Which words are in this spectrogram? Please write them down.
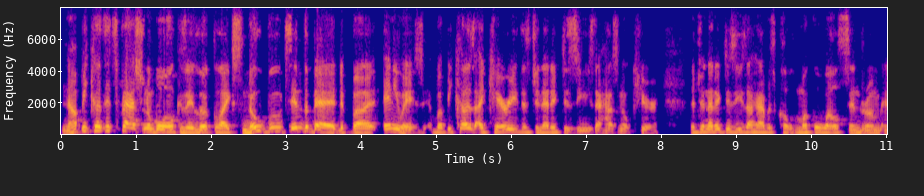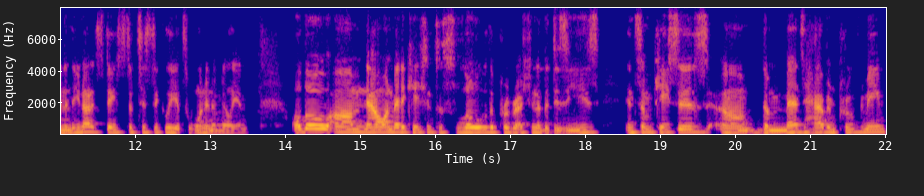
Not because it's fashionable because they look like snow boots in the bed but anyways but because i carry this genetic disease that has no cure. The genetic disease i have is called muckle-wells syndrome and in the united states statistically it's one in a million. Although um, now on medication to slow the progression of the disease in some cases um, the meds have improved me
